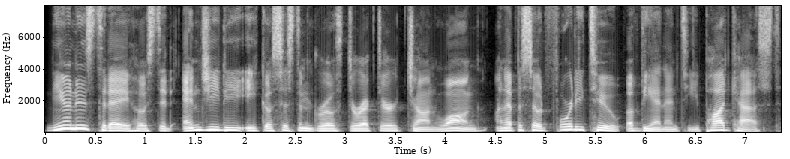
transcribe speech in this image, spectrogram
Neo News Today hosted NGD Ecosystem Growth Director John Wong on episode 42 of the NNT podcast.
